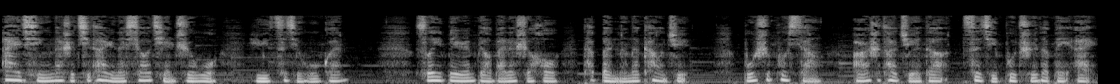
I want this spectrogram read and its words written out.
爱情那是其他人的消遣之物，与自己无关，所以被人表白的时候，他本能的抗拒，不是不想，而是他觉得自己不值得被爱。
